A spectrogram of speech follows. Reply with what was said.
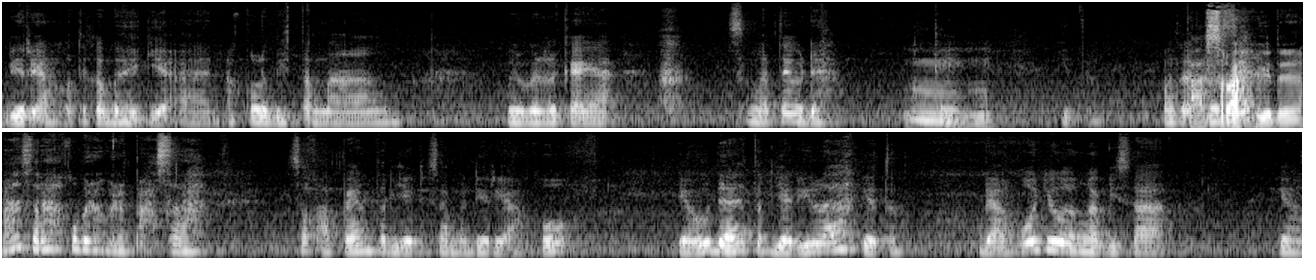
diri aku tuh kebahagiaan aku lebih tenang bener-bener kayak semua tuh udah oke Hmm. gitu Maka- Pasrah gitu ya? pasrah aku benar-benar pasrah sok apa yang terjadi sama diri aku ya udah terjadilah gitu dan aku juga nggak bisa yang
